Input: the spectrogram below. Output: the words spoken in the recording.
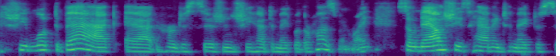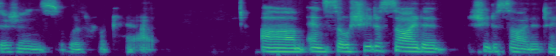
she looked back at her decisions she had to make with her husband right? So now she's having to make decisions with her cat. Um, and so she decided she decided to,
